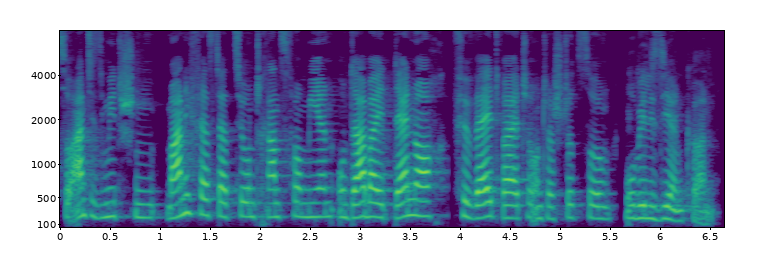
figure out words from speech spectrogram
zu antisemitischen Manifestationen transformieren und dabei dennoch für weltweite Unterstützung mobilisieren können.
